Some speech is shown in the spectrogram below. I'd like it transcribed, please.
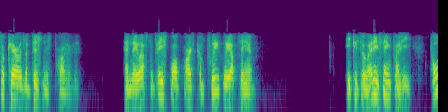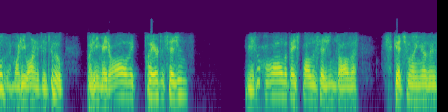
took care of the business part of it. And they left the baseball part completely up to him. He could do anything, but he told them what he wanted to do, but he made all the player decisions. He made all the baseball decisions, all the scheduling of the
